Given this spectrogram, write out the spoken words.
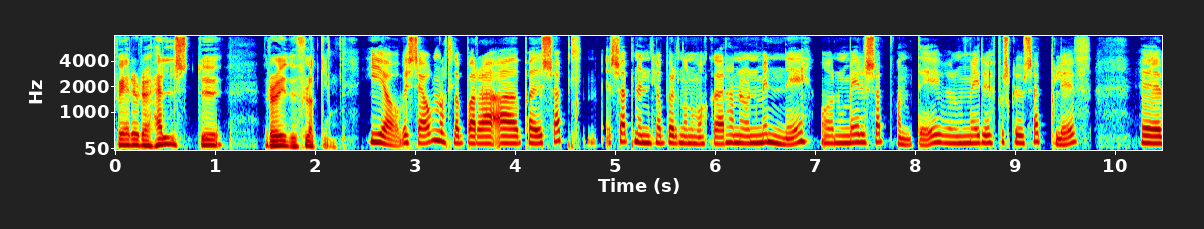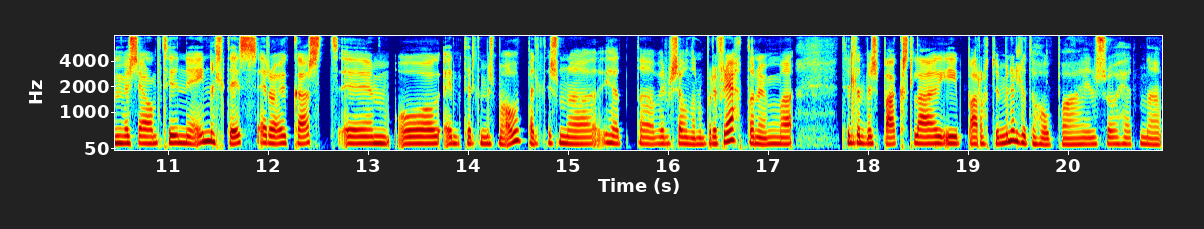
hver eru helstu rauðu flöggin? Já, við sjáum náttúrulega bara að bæði svefn, svefnin hjá börnunum okkar, hann er minni og er meiri svefnvandi, við erum meiri uppaskuðu sveflif, um, við sjáum tíðni eineltis er að aukast um, og einn til dæmis með ofbeldi svona, hérna, við erum það nú bara fréttanum að til dæmis bakslag í baráttu minnilhutahópa eins og hérna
